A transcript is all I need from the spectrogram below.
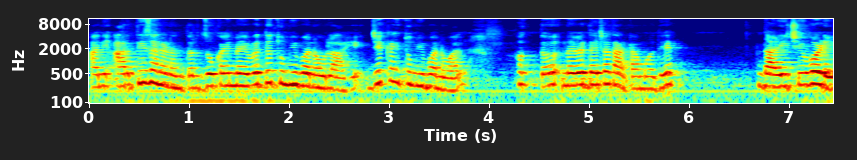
आणि आरती झाल्यानंतर जो काही नैवेद्य तुम्ही बनवला आहे जे काही तुम्ही बनवाल फक्त नैवेद्याच्या ताटामध्ये डाळीचे वडे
